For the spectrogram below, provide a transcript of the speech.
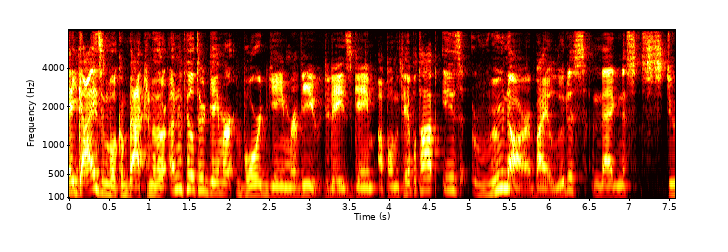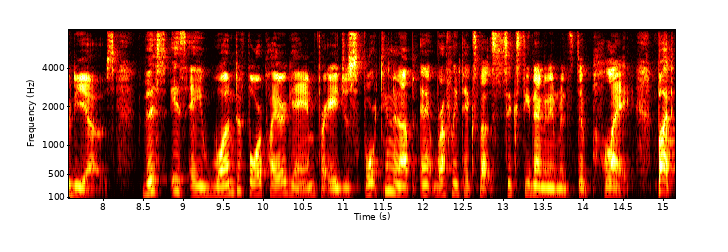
Hey guys and welcome back to another Unfiltered Gamer board game review. Today's game up on the tabletop is Runar by Ludus Magnus Studios. This is a 1 to 4 player game for ages 14 and up and it roughly takes about 69 minutes to play. But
